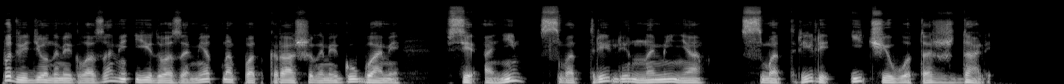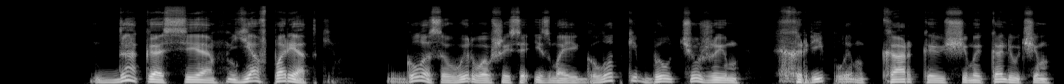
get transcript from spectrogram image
подведенными глазами и едва заметно подкрашенными губами. Все они смотрели на меня, смотрели и чего-то ждали. «Да, Кассия, я в порядке». Голос, вырвавшийся из моей глотки, был чужим, хриплым, каркающим и колючим.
